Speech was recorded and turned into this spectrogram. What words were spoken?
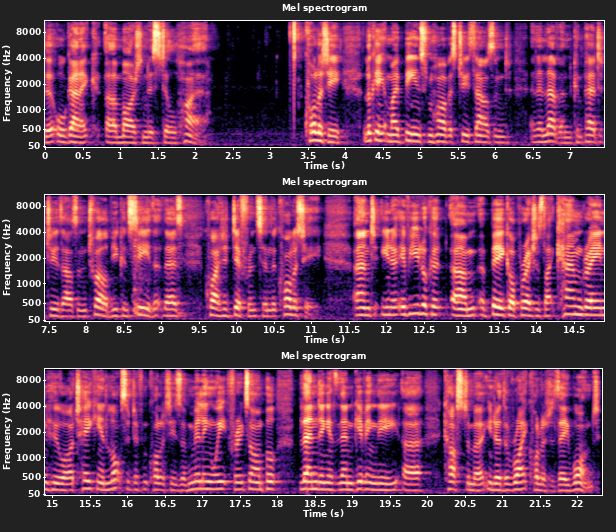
the organic uh, margin is still higher? Quality, looking at my beans from harvest 2011 compared to 2012, you can see that there's quite a difference in the quality. And you know, if you look at um, big operations like Camgrain, who are taking in lots of different qualities of milling wheat, for example, blending it and then giving the uh, customer you know, the right quality they want,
